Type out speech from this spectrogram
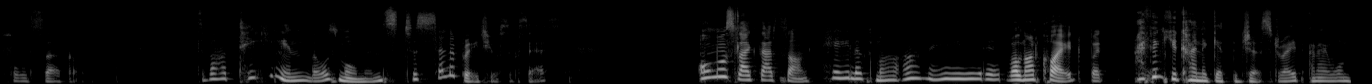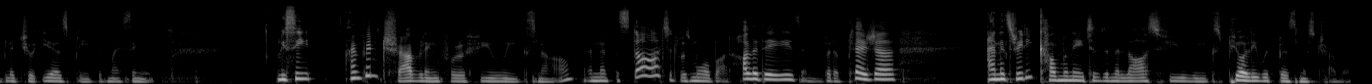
full circle. It's about taking in those moments to celebrate your success. Almost like that song, Hey, look, Ma, I made it. Well, not quite, but I think you kind of get the gist, right? And I won't let your ears bleed with my singing. You see, I've been traveling for a few weeks now, and at the start it was more about holidays and a bit of pleasure, and it's really culminated in the last few weeks purely with business travel.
